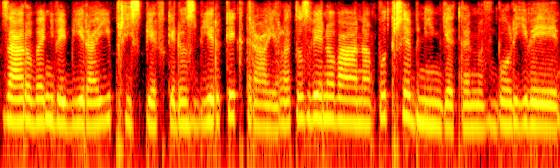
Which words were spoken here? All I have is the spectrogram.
Zároveň vybírají příspěvky do sbírky, která je letos věnována potřebným dětem v Bolívii.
